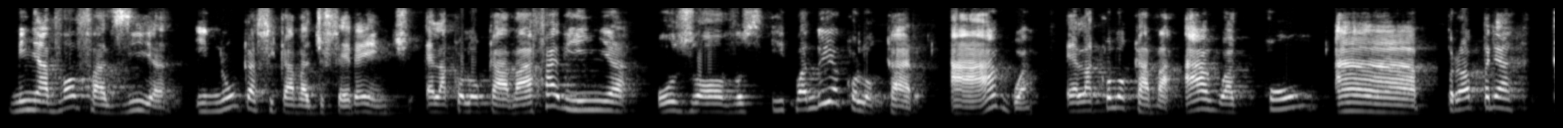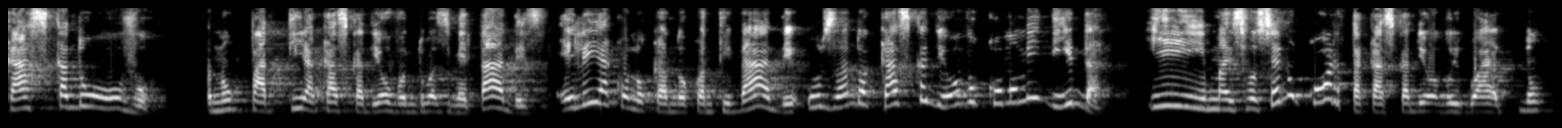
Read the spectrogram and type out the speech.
Minha avó fazia e nunca ficava diferente. Ela colocava a farinha, os ovos e quando ia colocar a água, ela colocava água com a própria casca do ovo não partia a casca de ovo em duas metades, ele ia colocando a quantidade usando a casca de ovo como medida. E mas você não corta a casca de ovo igual, não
